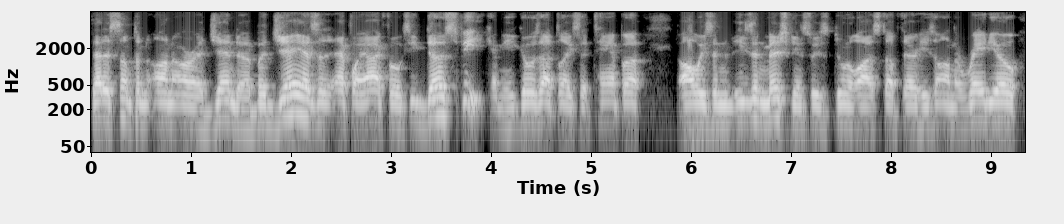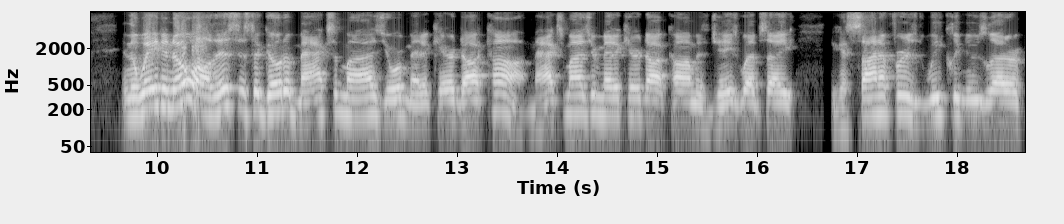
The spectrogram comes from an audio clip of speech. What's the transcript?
that is something on our agenda. But Jae, as a FYI, folks, he does speak. I mean, he goes out to like I said, Tampa. Always in he's in Michigan, so he's doing a lot of stuff there. He's on the radio. And the way to know all this is to go to maximizeyourmedicare.com. Maximizeyourmedicare.com is Jae's website. You can sign up for his weekly newsletter.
